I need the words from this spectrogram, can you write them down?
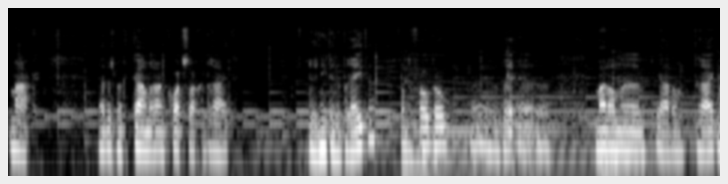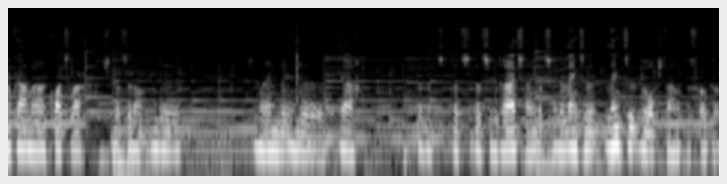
maak. dus met de camera een kwartslag gedraaid. Dus niet in de breedte van de foto. Uh, maar dan, uh, ja, dan draai ik mijn camera een kwartslag. Zodat ze dan in de, zeg maar in de, in de ja, dat, het, dat, dat ze gedraaid zijn. Dat ze in de lengte, lengte erop staan op de foto.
